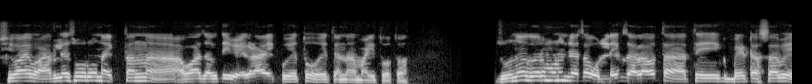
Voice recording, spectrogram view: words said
शिवाय वायरलेसवरून ऐकताना आवाज अगदी वेगळा ऐकू येतो हे त्यांना माहीत होतं. जुनं घर म्हणून ज्याचा उल्लेख झाला होता ते एक बेट असावे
